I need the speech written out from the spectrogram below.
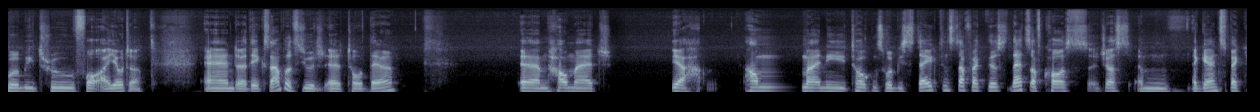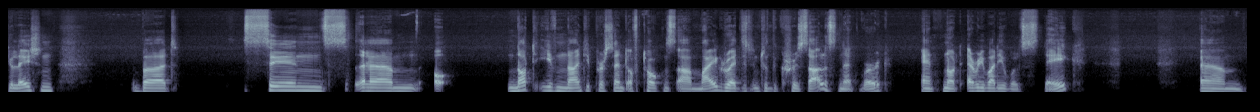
will be true for IOTA. And uh, the examples you uh, told there, um, how much, yeah, how many tokens will be staked and stuff like this, that's of course just, um, again, speculation. But since um, not even 90% of tokens are migrated into the Chrysalis network, and not everybody will stake. Um,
